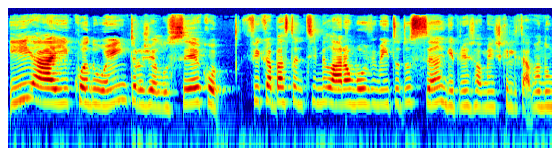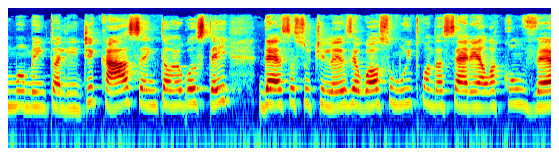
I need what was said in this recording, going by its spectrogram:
e aí quando entra o gelo seco, fica bastante similar ao movimento do sangue, principalmente que ele estava num momento ali de caça, então eu gostei dessa sutileza, eu gosto muito quando a série ela conversa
